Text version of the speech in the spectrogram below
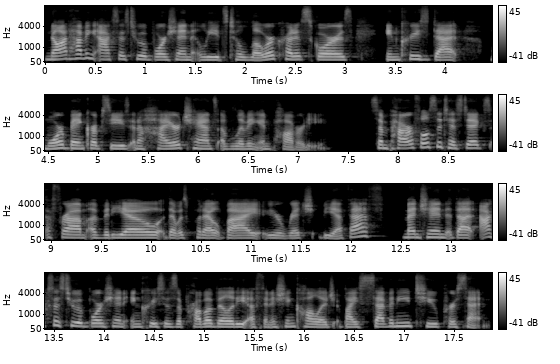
Not having access to abortion leads to lower credit scores, increased debt, more bankruptcies, and a higher chance of living in poverty. Some powerful statistics from a video that was put out by Your Rich BFF mentioned that access to abortion increases the probability of finishing college by 72%.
